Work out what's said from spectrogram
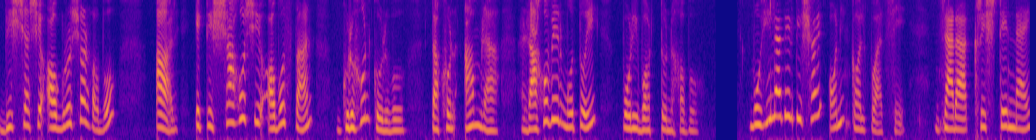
বিশ্বাসে অগ্রসর হব আর একটি সাহসী অবস্থান গ্রহণ করব, তখন আমরা রাহবের মতোই পরিবর্তন হব। মহিলাদের বিষয়ে অনেক গল্প আছে, যারা খ্রিস্টের ন্যায়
